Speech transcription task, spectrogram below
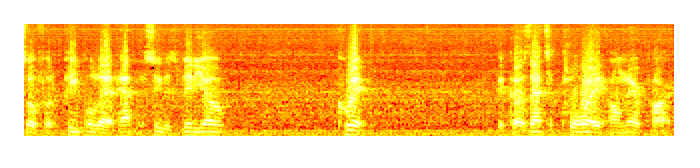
So for the people that happen to see this video, quit because that's a ploy on their part.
